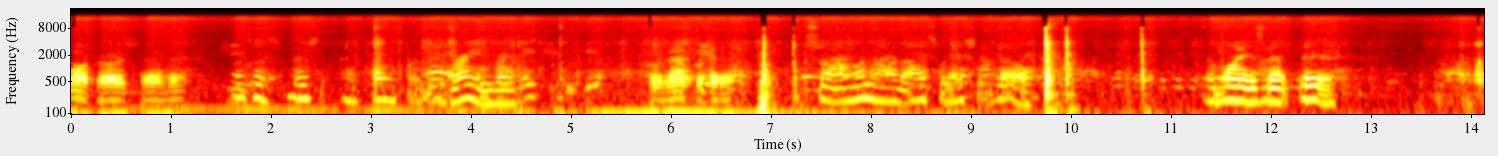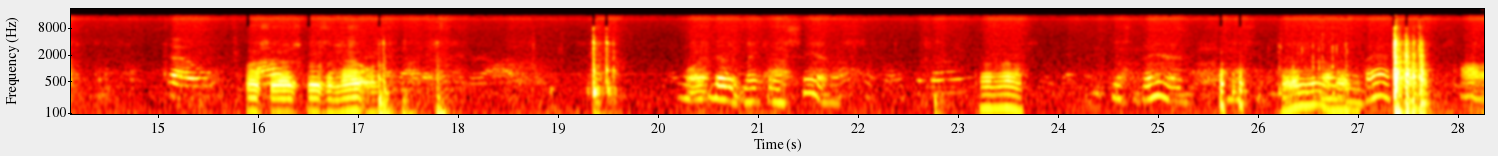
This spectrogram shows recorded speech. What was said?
Water ice down there. There's a, there's a thing for the drain there. Oh, yeah, perhaps. So wondering where the ice would actually go. And why is that there? Most of the ice goes in that one. Well, it doesn't make any sense. I don't know. Just there. I don't know. On the back. Oh.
